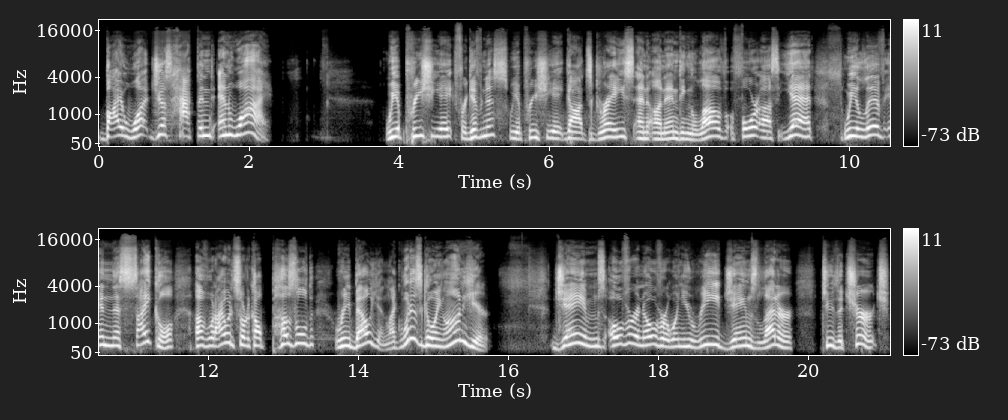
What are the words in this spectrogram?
by what just happened and why. We appreciate forgiveness. We appreciate God's grace and unending love for us. Yet we live in this cycle of what I would sort of call puzzled rebellion. Like, what is going on here? James, over and over, when you read James' letter to the church,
